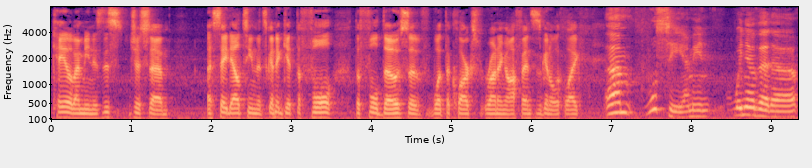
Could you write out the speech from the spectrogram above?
Caleb, I mean, is this just a, a Saydel team that's going to get the full the full dose of what the Clark's running offense is going to look like? Um, we'll see. I mean, we know that uh,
